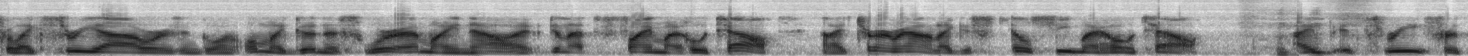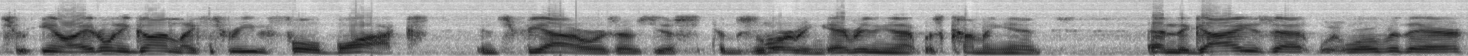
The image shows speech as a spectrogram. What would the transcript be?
for like three hours and going, "Oh my goodness, where am I now? I'm gonna have to find my hotel." And I turn around, I can still see my hotel. I three for three, you know, I'd only gone like three full blocks in three hours. I was just absorbing everything that was coming in. And the guys that were over there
